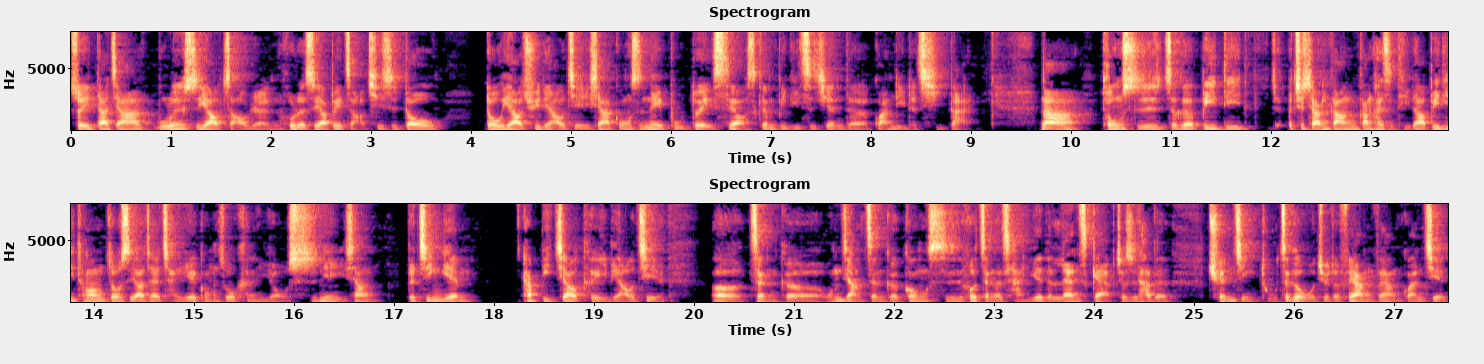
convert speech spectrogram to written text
所以大家无论是要找人，或者是要被找，其实都都要去了解一下公司内部对 Sales 跟 BD 之间的管理的期待。那同时，这个 BD 就像刚刚开始提到，BD 通常都是要在产业工作，可能有十年以上的经验，他比较可以了解，呃，整个我们讲整个公司或整个产业的 landscape，就是它的全景图。这个我觉得非常非常关键，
